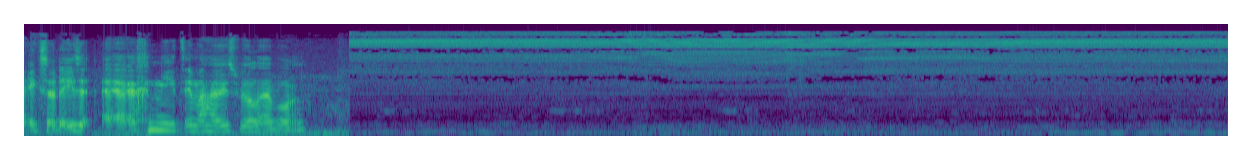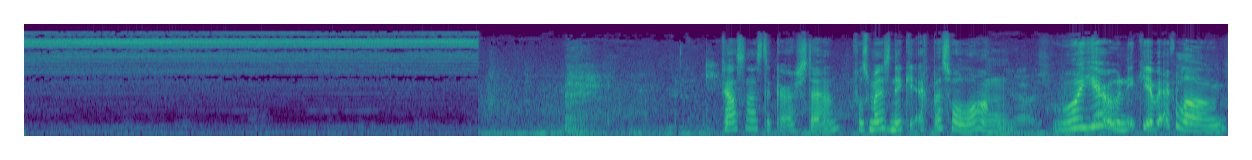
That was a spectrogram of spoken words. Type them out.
Ik zou deze echt niet in mijn huis willen hebben hoor. Ga eens naast elkaar staan. Volgens mij is Nicky echt best wel lang. Ja, is Wow, Nicky, je bent echt lang.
